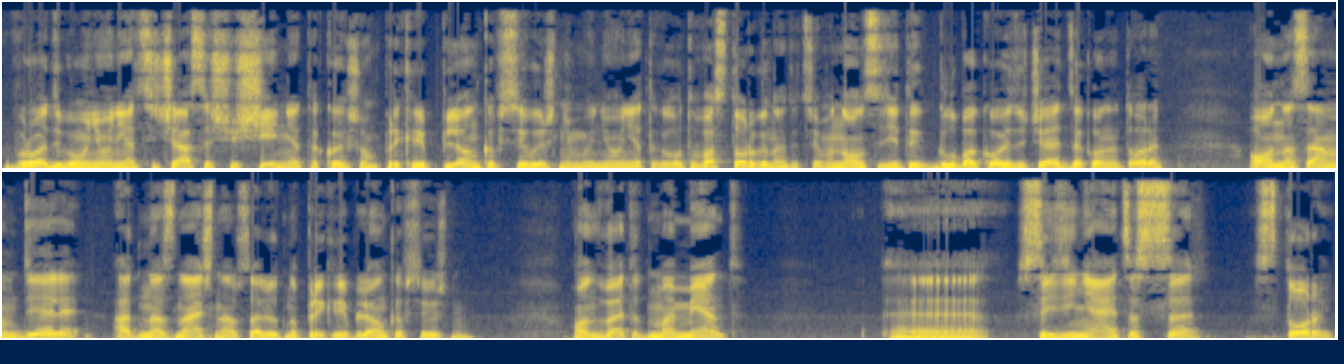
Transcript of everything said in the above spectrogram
вроде бы у него нет сейчас ощущения такое, что он прикреплен ко Всевышнему, у него нет какого-то восторга на эту тему, но он сидит и глубоко изучает законы Торы, он на самом деле однозначно, абсолютно прикреплен ко Всевышнему. Он в этот момент э, соединяется с, с Торой.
